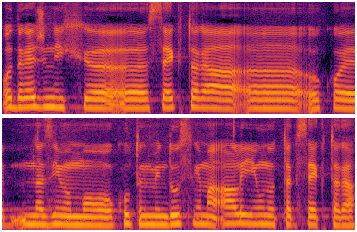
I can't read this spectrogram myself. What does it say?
određenih e, sektora e, koje nazivamo kulturnim industrijama, ali i unutar sektora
